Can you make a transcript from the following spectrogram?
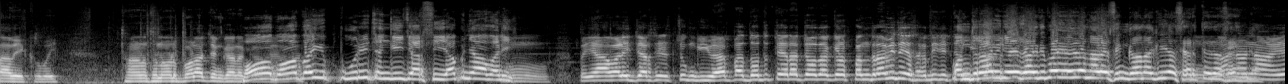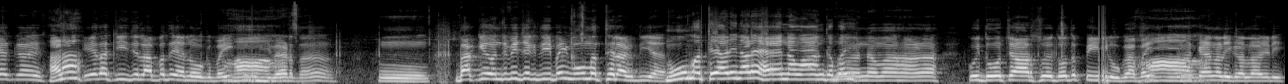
ਆ ਵੇਖੋ ਬਾਈ ਥਾਣ ਥਣੋੜ ਬੜਾ ਚੰਗਾ ਲੱਗਾ ਬਹੁਤ ਬਹੁਤ ਬਾਈ ਪੂਰੀ ਚੰਗੀ ਜਰਸੀ ਆ ਪੰਜਾਬ ਵਾਲੀ। ਹੂੰ। ਪੰਜਾਬ ਵਾਲੀ ਜਰਸੀ ਝੁੰਗੀ ਵਾ ਆਪਾਂ ਦੁੱਧ 13 14 ਕਿਲੋ 15 ਵੀ ਦੇ ਸਕਦੀ ਜੇ ਚੰਗੀ 15 ਵੀ ਦੇ ਸਕਦੀ ਬਾਈ ਇਹਦੇ ਨਾਲੇ ਸਿੰਘਾਂ ਦਾ ਕੀ ਆ ਸਿਰ ਤੇ ਦਾ ਨਾ ਨਾ ਸਿੰਘ ਨਾ ਇਹ ਕ- ਹਨਾ? ਇਹ ਤਾਂ ਚੀਜ਼ ਲੱਭਦੇ ਆ ਲੋਕ ਬਈ ਝੁੰਗੀ ਤਾਂ। ਹੂੰ। ਬਾਕੀ ਉਂਝ ਵੀ ਜਗਦੀਪ ਬਈ ਮੂੰਹ ਮੱਥੇ ਲੱਗਦੀ ਆ। ਮੂੰਹ ਮੱਥੇ ਵਾਲੀ ਨਾਲੇ ਹੈ ਨਵਾਂ ਅੰਗ ਬਾਈ। ਨਵਾਂ ਹਾਣਾ। ਕੋਈ 2-4 ਸੂਏ ਦੁੱਧ ਪੀ ਲੂਗਾ ਬਈ। ਹਾਂ। ਹਨਾ ਕਹਿਣ ਵਾਲੀ ਗੱਲ ਆ ਜਿਹੜੀ।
